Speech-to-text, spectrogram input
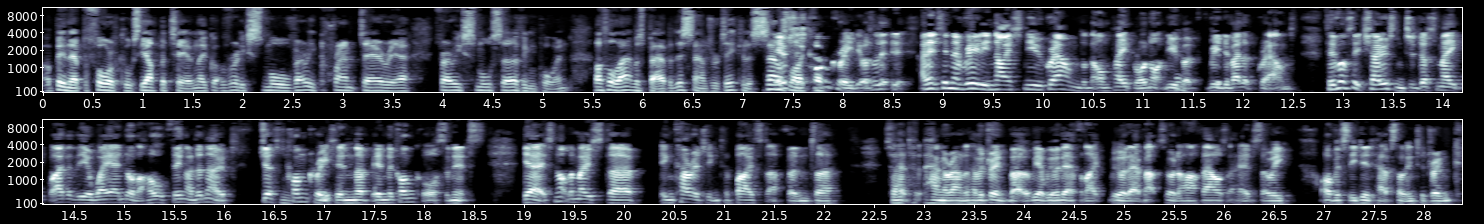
I've been there before, of course, the upper tier, and they've got a really small, very cramped area, very small serving point. I thought that was bad, but this sounds ridiculous. Sounds it like concrete. It was, and it's in a really nice new ground on, on paper, or not new, yeah. but redeveloped ground. So they've obviously chosen to just make either the away end or the whole thing. I don't know, just mm. concrete in the in the concourse, and it's yeah, it's not the most uh, encouraging to buy stuff and. Uh, to hang around and have a drink. But yeah, we were there for like, we were there about two and a half hours ahead. So we obviously did have something to drink.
